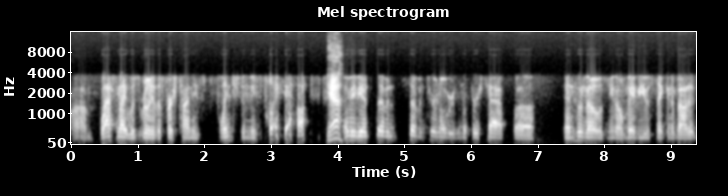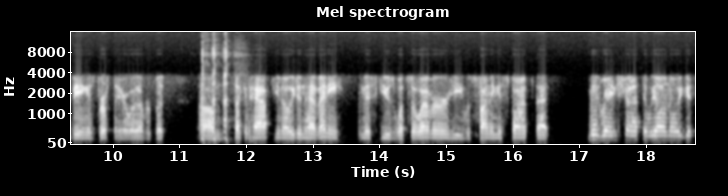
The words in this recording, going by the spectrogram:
Um, last night was really the first time he's flinched in these playoffs. Yeah, I mean, he had seven seven turnovers in the first half, uh, and who knows? You know, maybe he was thinking about it being his birthday or whatever. But um, second half, you know, he didn't have any miscues whatsoever. He was finding his spots that mid-range shot that we all know he gets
